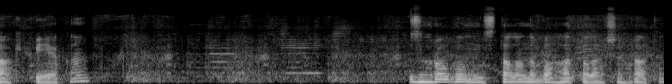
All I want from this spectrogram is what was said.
Так, піка. З гробом стало набагато легше грати.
